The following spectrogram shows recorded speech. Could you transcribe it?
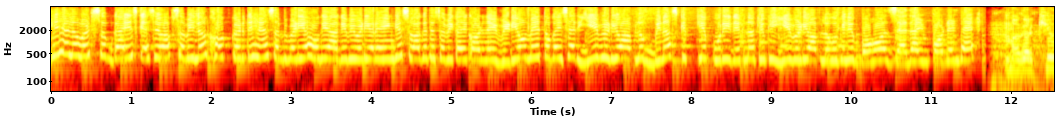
ही हेलो व्हाट्सअप गाइस कैसे हो आप सभी लोग? होप करते हैं सभी बढ़िया हो गए आगे भी बढ़िया रहेंगे। स्वागत है सभी का एक और नई वीडियो में। तो गाइस यार ये वीडियो आप लोग बिना स्किप किए पूरी देखना क्योंकि ये वीडियो आप लोगों के लिए बहुत ज़्यादा इंपॉर्टेंट है। मगर क्यों?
